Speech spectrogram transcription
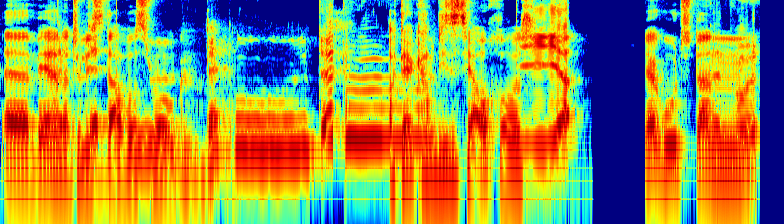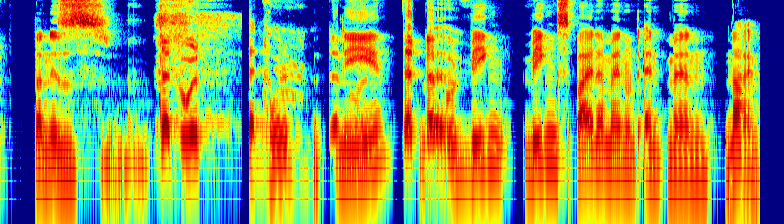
äh, wäre natürlich Deadpool. Star Wars Rogue. Deadpool. Deadpool. Ach, der kam dieses Jahr auch raus. Ja. Ja, gut, dann, Deadpool. dann ist es. Deadpool. Deadpool. Deadpool. Nee, Deadpool. Äh, wegen, wegen Spider-Man und Ant-Man, nein.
